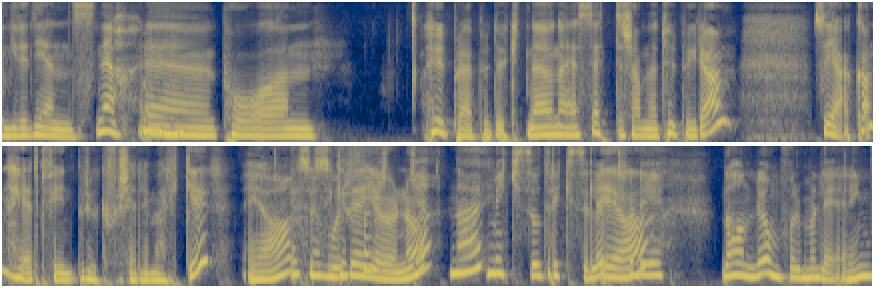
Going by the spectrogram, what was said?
ingrediensene ja, eh, på um, hudpleieproduktene når jeg setter sammen et hudprogram. Så jeg kan helt fint bruke forskjellige merker. Ja, Jeg syns ikke det gjør noe. Nei. Mikse og trikse litt, Ja. fordi det handler jo om formulering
